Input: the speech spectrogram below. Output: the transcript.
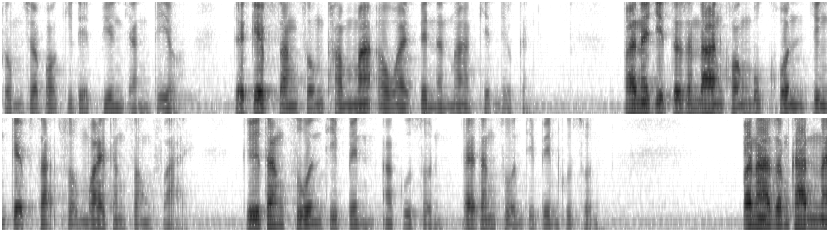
สมเฉพาะกิเลสเพียงอย่างเดียว แต่เก็บสั่งสมธรรมะเอาไว้เป็นอันมากเช่นเดียวกัน ภายในจิตสันดานของบุคคลจึงเก็บสะสมไว้ทั้งสองฝ่าย คือทั้งส่วนที่เป็นอกุศล และทั้งส่วนที่เป็นกุศล ปัญหาสำคัญใน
